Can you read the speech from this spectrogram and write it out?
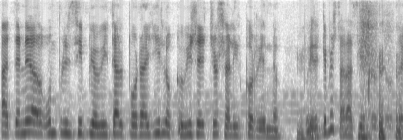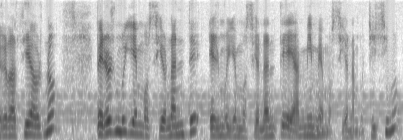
a tener algún principio vital por allí, lo que hubiese hecho es salir corriendo. Pues, ¿qué me están haciendo estos desgraciados, no? Pero es muy emocionante, es muy emocionante, a mí me emociona muchísimo.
